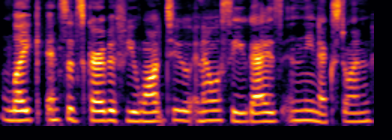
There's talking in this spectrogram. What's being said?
like and subscribe if you want to, and I will see you guys in the next one.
